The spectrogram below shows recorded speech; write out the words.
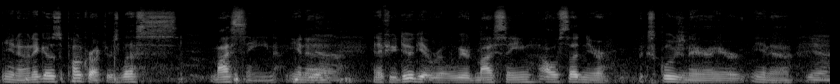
you know, and it goes to punk rock. There's less my scene, you know. Yeah. And if you do get real weird my scene, all of a sudden you're exclusionary or, you know. Yeah.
